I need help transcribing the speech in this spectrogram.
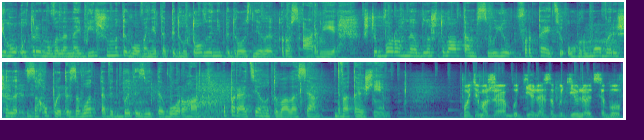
Його утримували найбільш мотивовані та підготовлені підрозділи Росармії. Щоб ворог не облаштував там свою фортецю у гурмо, вирішили захопити завод та відбити звідти ворога. Операція готувалася два тижні. Потім уже будівля за будівлею. Це був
